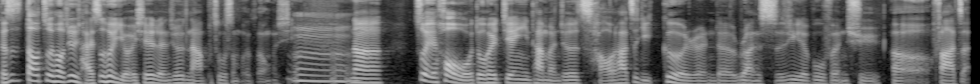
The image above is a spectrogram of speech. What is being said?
可是到最后，就还是会有一些人就是拿不出什么东西。嗯嗯。那最后，我都会建议他们就是朝他自己个人的软实力的部分去呃发展。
